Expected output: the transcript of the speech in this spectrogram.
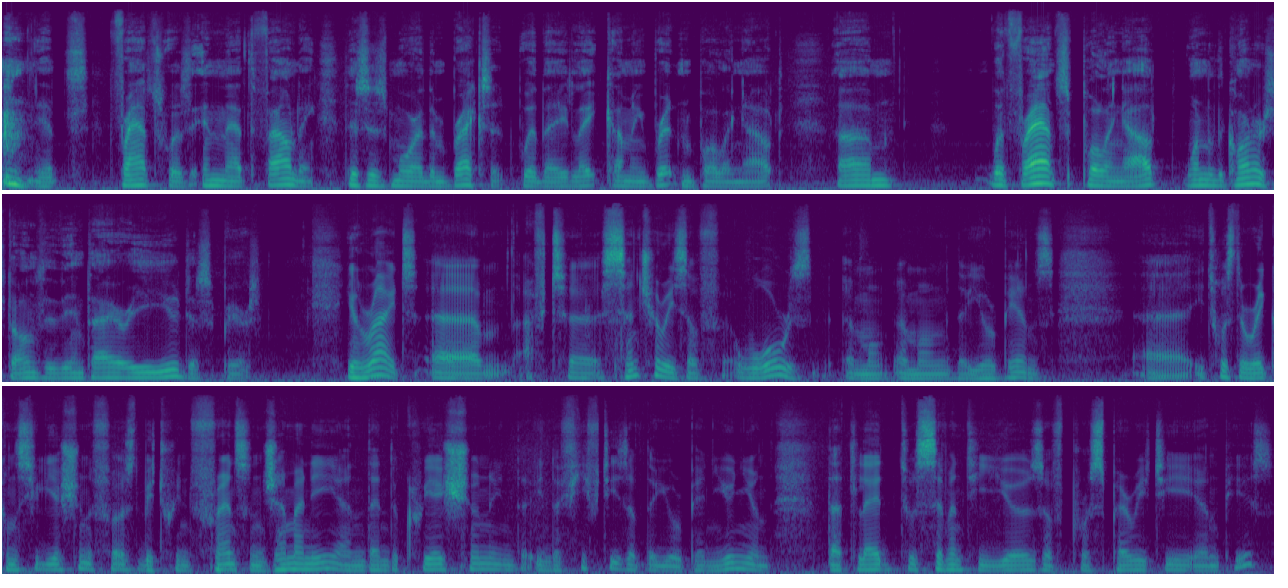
it's France was in that founding. This is more than Brexit, with a late coming Britain pulling out. Um, with France pulling out, one of the cornerstones of the entire EU disappears. You're right. Um, after centuries of wars among among the Europeans, uh, it was the reconciliation first between France and Germany, and then the creation in the in the 50s of the European Union that led to 70 years of prosperity and peace.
